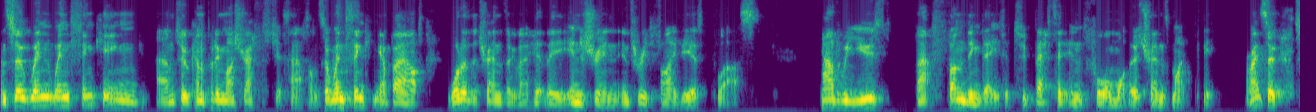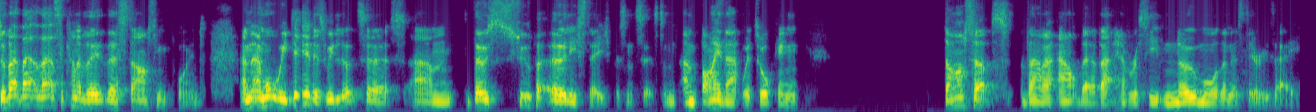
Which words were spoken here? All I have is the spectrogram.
And so when when thinking, um, so kind of putting my strategist hat on, so when thinking about what are the trends that are going to hit the industry in, in three to five years plus, how do we use that funding data to better inform what those trends might be? Right. So so that, that that's kind of the, the starting point. And and what we did is we looked at um, those super early stage businesses, and, and by that we're talking startups that are out there that have received no more than a Series A,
